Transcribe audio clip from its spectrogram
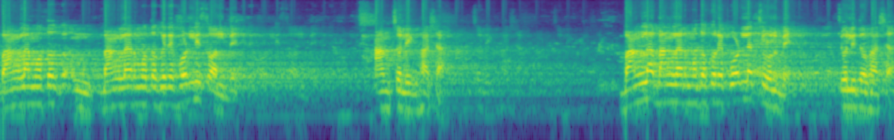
বাংলা মতো, বাংলার মতো করে পড়লে চলবে। আঞ্চলিক ভাষা। বাংলা বাংলার মতো করে পড়লে চলবে চলিত ভাষা।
